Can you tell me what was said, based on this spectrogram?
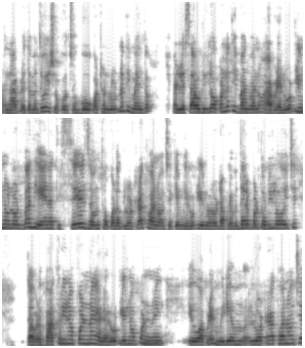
અને આપણે તમે જોઈ શકો છો, બહુ કઠણ લોટ નથી બાંધતો એટલે સાવ ઢીલો પણ નથી બાંધવાનો. આપણે રોટલીનો લોટ બાંધીએ, એનાથી સેજ અમથો કડક લોટ રાખવાનો છે. કેમ કે રોટલીનો લોટ આપણે વધારે પડતો ઢીલો હોય છે, તો આપણે ભાખરીનો પણ નહીં અને રોટલીનો પણ નહીં. એવો આપણે મીડિયમ લોટ રાખવાનો છે.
